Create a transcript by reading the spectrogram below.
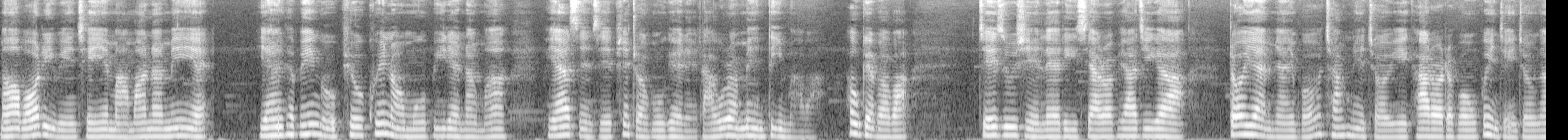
မဟာဗောဓိပင်ချင်းရင်မှာမာနမင်းရဲ့ရန်ကပင်းကိုဖြိုခွင်းတော်မူပြီးတဲ့နောက်မှာဘု ရားစင်စစ်ဖြစ်တော်မူခဲ့တယ်ဒါကိုတော့မင်းသိမှာပါဟုတ်ကဲ့ပါပါကျေးဇူးရှင်လေဒီဆရာတော်ဘုရားကြီးကတောရက်မြိုင်ပေါ်6နှစ်ကျော်ရေခါတော်တပုံပွင့်ချိန်တုန်းက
